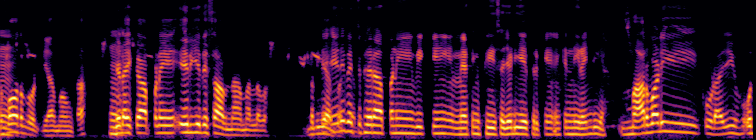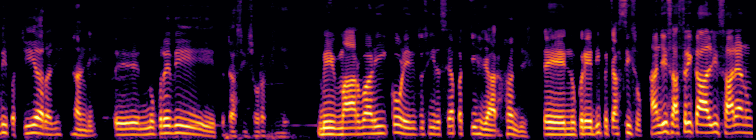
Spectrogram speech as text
ਬਹੁਤ ਵੱਡਾ ਅਮਾਉਂਟ ਆ। ਜਿਹੜਾ ਇੱਕ ਆਪਣੇ ਏਰੀਏ ਦੇ ਹਿਸਾਬ ਨਾਲ ਮਤਲਬ ਵਧੀਆ ਇਹਦੇ ਵਿੱਚ ਫਿਰ ਆਪਣੀ ਵੀ ਕੀ ਮੀਟਿੰਗ ਫੀਸ ਹੈ ਜਿਹੜੀ ਇਹ ਫਿਰ ਕਿੰਨੀ ਰਹਿੰਦੀ ਆ? ਮਾਰਵਾੜੀ ਘੋੜਾ ਜੀ ਉਹਦੀ 25000 ਆ ਜੀ। ਹਾਂਜੀ। ਤੇ ਨੁਕਰੇ ਦੀ 8500 ਰੱਖੀ ਹੈ ਜੀ। ਵੀ ਮਾਰਵਾੜੀ ਘੋੜੇ ਦੀ ਤੁਸੀਂ ਦੱਸਿਆ 25000 ਹਾਂਜੀ। ਤੇ ਨੁਕਰੇ ਦੀ 8500 ਹਾਂਜੀ ਸਤਿ ਸ੍ਰੀ ਅਕਾਲ ਜੀ ਸਾਰਿਆਂ ਨੂੰ।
